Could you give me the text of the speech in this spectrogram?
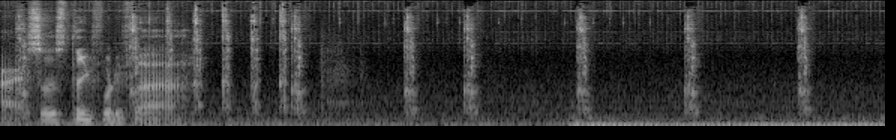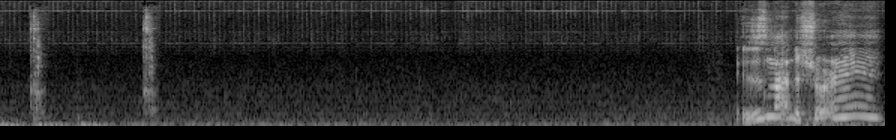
All right, so it's three forty five. Is this not the shorthand?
